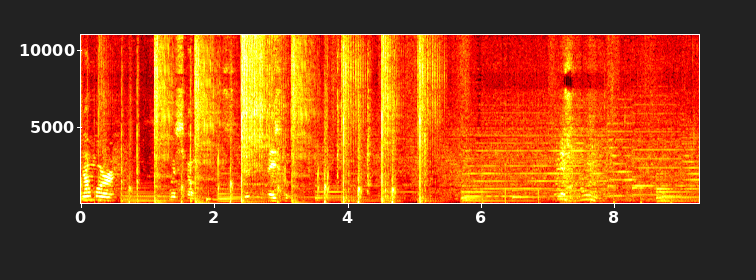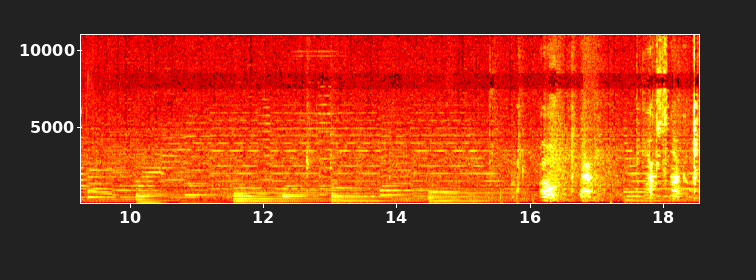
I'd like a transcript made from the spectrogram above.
No more. Let's. This is basically. Oh, crap. Fox is not coming.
